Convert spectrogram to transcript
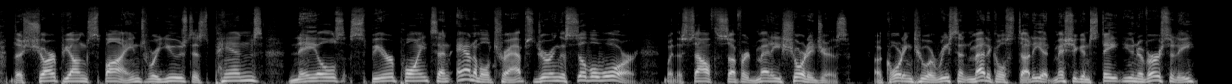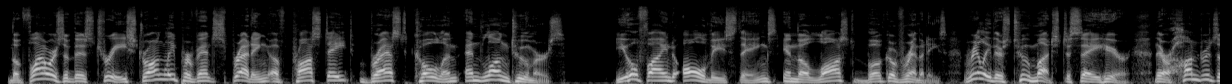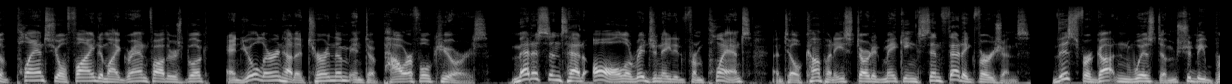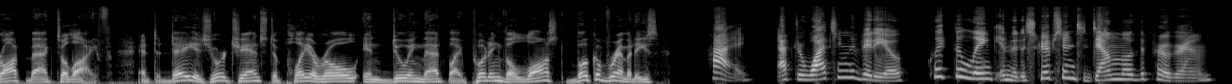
The sharp young spines were used as pins, nails, spear points, and animal traps during the Civil War, when the South suffered many shortages. According to a recent medical study at Michigan State University, the flowers of this tree strongly prevent spreading of prostate, breast, colon, and lung tumors. You'll find all these things in the Lost Book of Remedies. Really, there's too much to say here. There are hundreds of plants you'll find in my grandfather's book, and you'll learn how to turn them into powerful cures. Medicines had all originated from plants until companies started making synthetic versions. This forgotten wisdom should be brought back to life, and today is your chance to play a role in doing that by putting the Lost Book of Remedies. Hi, after watching the video, Click the link in the description to download the program.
